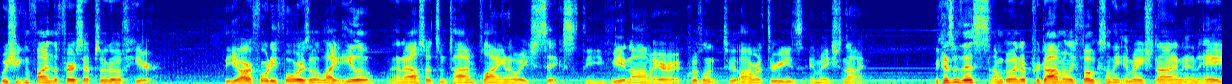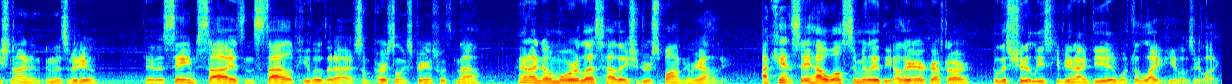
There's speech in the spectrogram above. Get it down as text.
which you can find the first episode of here. The R44 is a light helo, and I also had some time flying an OH-6, the Vietnam-era equivalent to Arma 3's MH-9. Because of this, I'm going to predominantly focus on the MH9 and AH9 in, in, this video. They're the same size and style of helo that I have some personal experience with now, and I know more or less how they should respond in reality. I can't say how well simulated the other aircraft are, but this should at least give you an idea of what the light helos are like.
